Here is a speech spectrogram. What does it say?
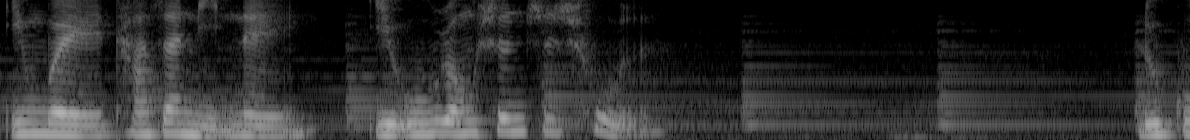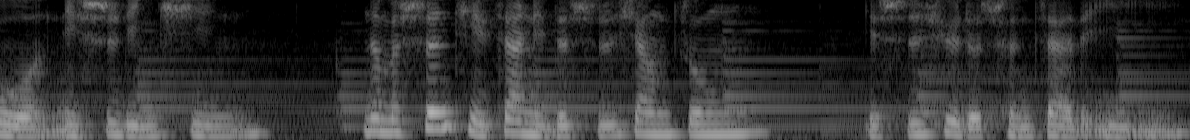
因为它在你内已无容身之处了。如果你是灵性，那么身体在你的实相中也失去了存在的意义。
